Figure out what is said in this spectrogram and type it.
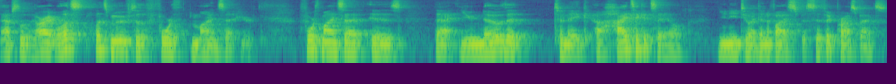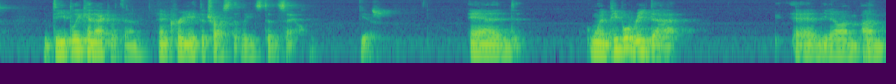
absolutely. All right, well let's let's move to the fourth mindset here. Fourth mindset is that you know that to make a high ticket sale, you need to identify specific prospects, deeply connect with them, and create the trust that leads to the sale. Yes. And when people read that, and you know, I'm, I'm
